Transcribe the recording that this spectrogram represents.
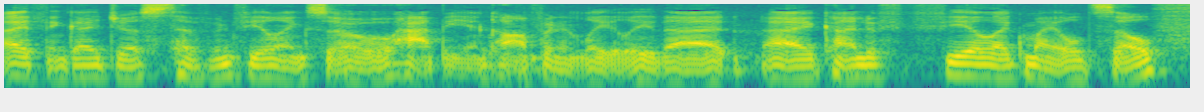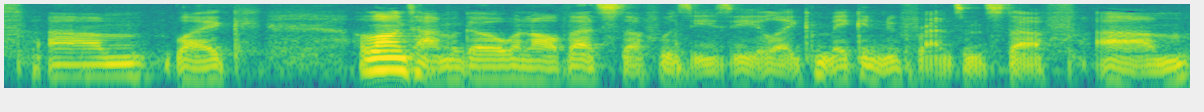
I think I just have been feeling so happy and confident lately that I kind of feel like my old self. Um, like a long time ago when all that stuff was easy, like making new friends and stuff. Um,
